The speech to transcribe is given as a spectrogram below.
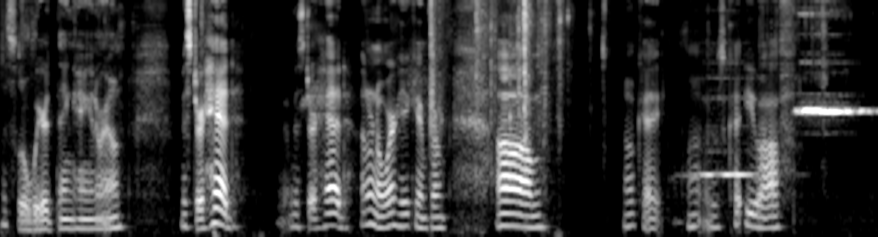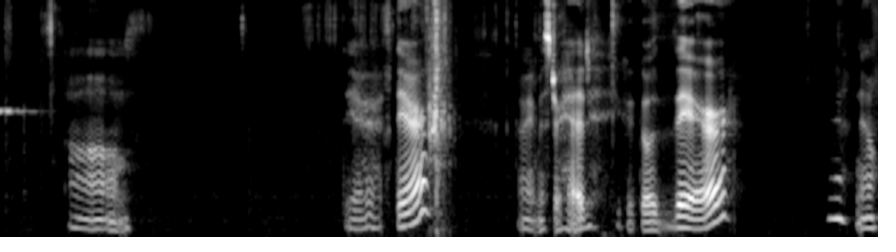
This little weird thing hanging around. Mr. Head. Mr. Head. I don't know where he came from. Um, okay, I'll just cut you off. Um, there, there. All right, Mr. Head, you could go there. Yeah, no.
